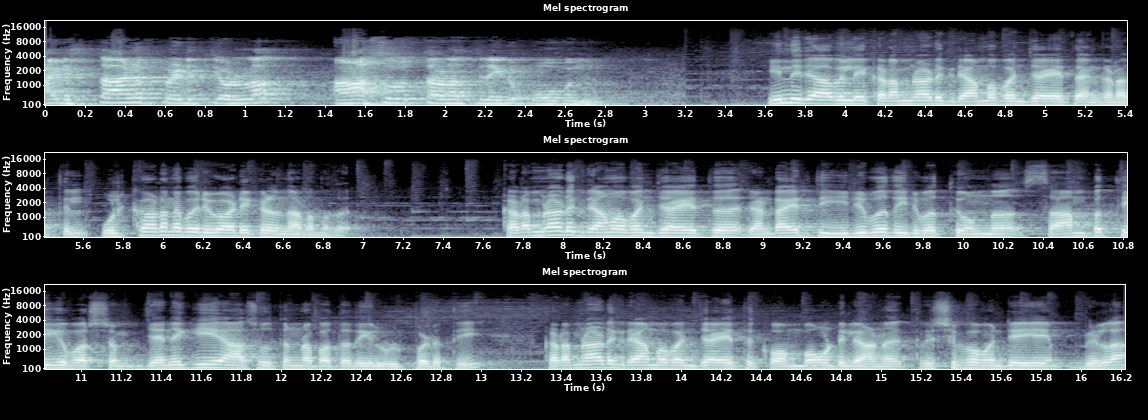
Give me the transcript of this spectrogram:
അടിസ്ഥാനപ്പെടുത്തിയുള്ള ആസൂത്രണത്തിലേക്ക് പോകുന്നു. ഇന്ന് രാവിലെ കടമനാട് ഗ്രാമപഞ്ചായത്ത് അങ്കണത്തിൽ ഉദ്ഘാടന പരിപാടികൾ നടന്നത്. കടമനാട് ഗ്രാമപഞ്ചായത്ത് രണ്ടായിരത്തി ഇരുപത് ഇരുപത്തിയൊന്ന് സാമ്പത്തിക വർഷം ജനകീയ ആസൂത്രണ പദ്ധതിയിൽ ഉൾപ്പെടുത്തി കടമനാട് ഗ്രാമപഞ്ചായത്ത് കോമ്പൗണ്ടിലാണ് കൃഷിഭവന്റെയും വിള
